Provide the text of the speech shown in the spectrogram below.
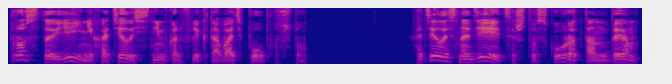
просто ей не хотелось с ним конфликтовать попусту. Хотелось надеяться, что скоро тандем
